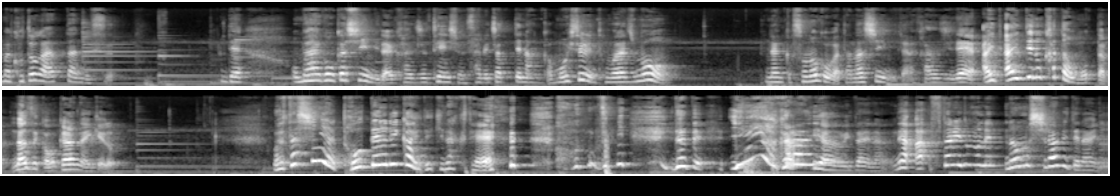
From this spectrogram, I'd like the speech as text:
まあ、ことがあったんです。でお前がおかしいみたいな感じのテンションされちゃってなんかもう一人の友達もなんかその子が正しいみたいな感じで相手の肩を持ったの。なぜかわからないけど。私には到底理解できなくて 本当に。だって意味わからんやんみたいな、ね、あ2人ともね何も調べてないの。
